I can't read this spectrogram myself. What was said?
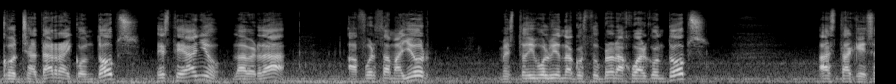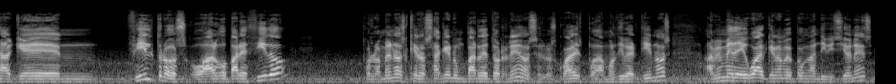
con chatarra y con tops. Este año, la verdad, a fuerza mayor, me estoy volviendo a acostumbrar a jugar con tops. Hasta que saquen filtros o algo parecido. Por lo menos que nos saquen un par de torneos en los cuales podamos divertirnos. A mí me da igual que no me pongan divisiones.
